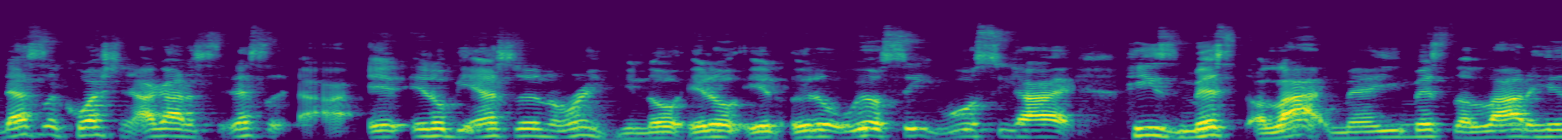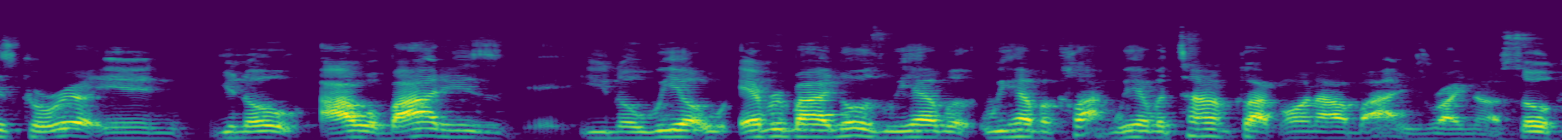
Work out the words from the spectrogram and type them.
that's a question. I gotta. That's a, it, will be answered in the ring. You know, it'll it, it'll we'll see. We'll see how it, he's missed a lot, man. He missed a lot of his career, and you know, our bodies. You know, we are. Everybody knows we have a we have a clock. We have a time clock on our bodies right now. So,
